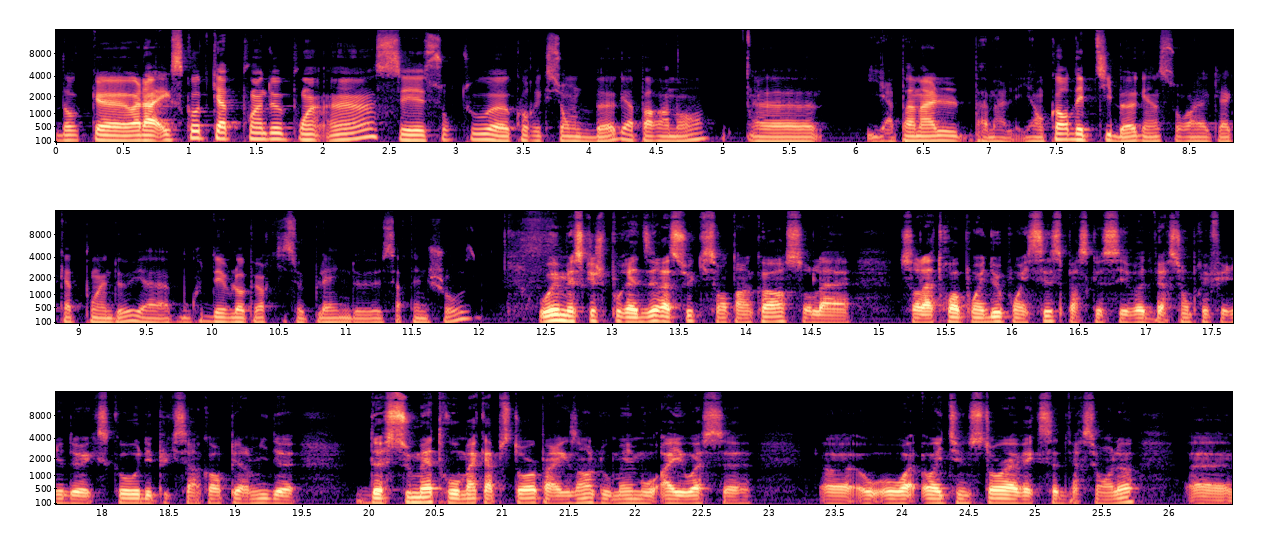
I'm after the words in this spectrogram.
Donc euh, voilà, Xcode 4.2.1, c'est surtout euh, correction de bugs apparemment. Euh, il y a pas mal, pas mal. Il y a encore des petits bugs hein, sur avec la 4.2. Il y a beaucoup de développeurs qui se plaignent de certaines choses. Oui, mais ce que je pourrais dire à ceux qui sont encore sur la sur la 3.2.6 parce que c'est votre version préférée de Xcode et puis que c'est encore permis de, de soumettre au Mac App Store par exemple ou même au iOS euh, au, au, iTunes Store avec cette version là. Euh,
